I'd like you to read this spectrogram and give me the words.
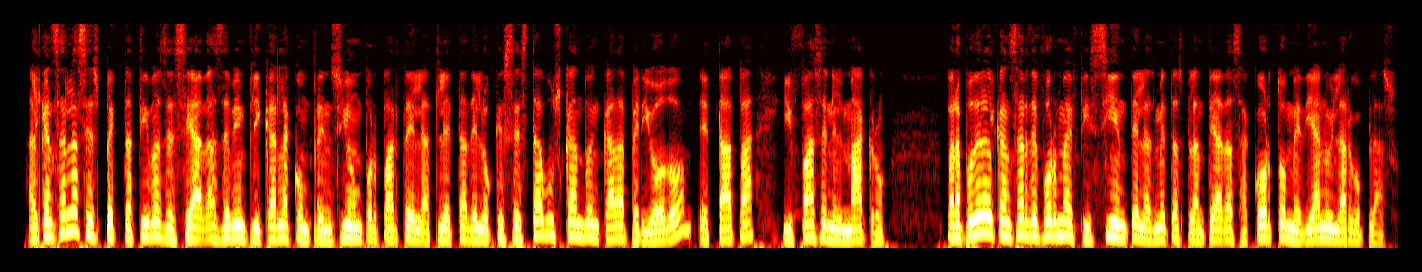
Alcanzar las expectativas deseadas debe implicar la comprensión por parte del atleta de lo que se está buscando en cada periodo, etapa y fase en el macro, para poder alcanzar de forma eficiente las metas planteadas a corto, mediano y largo plazo.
